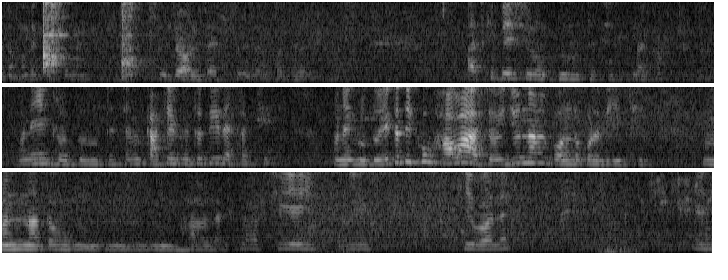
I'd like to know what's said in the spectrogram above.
এটা আমাদের কিছু নেই। জলটা এসছে, জলটা ধরে রেখেছে। আজকে বেশ রোদ্দুর উঠেছে, দেখো। অনেক রোদ্দুর উঠেছে। আমি কাচের ভেতর দিয়ে দেখাচ্ছি। অনেক রোদ্দুর। এটা দিয়ে খুব হাওয়া আসে, ওই জন্য আমি বন্ধ করে দিয়েছি। মানে না তো ভালো লাগে। ভাবছি এই কী বলে? এই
